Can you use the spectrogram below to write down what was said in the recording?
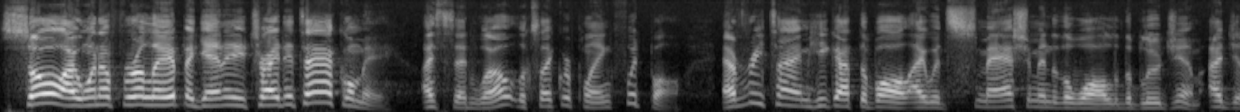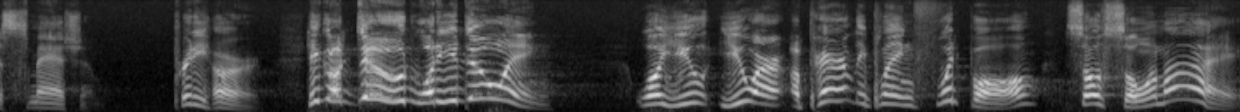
So I went up for a layup again and he tried to tackle me. I said, Well, it looks like we're playing football. Every time he got the ball, I would smash him into the wall of the blue gym. I'd just smash him pretty hard. He'd go, Dude, what are you doing? Well, you, you are apparently playing football, so so am I.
